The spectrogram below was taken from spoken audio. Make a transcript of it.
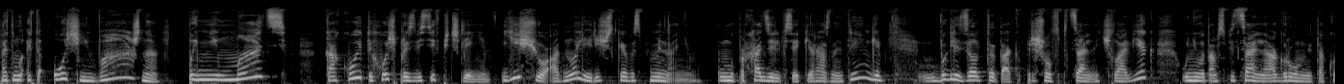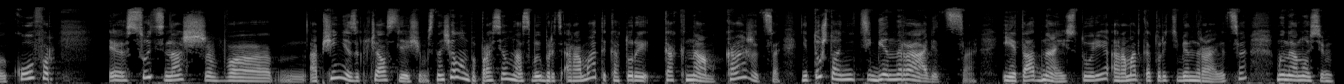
Поэтому это очень важно понимать какое ты хочешь произвести впечатление. Еще одно лирическое воспоминание. Мы проходили всякие разные тренинги. Выглядело это так. Пришел специальный человек, у него там специально огромный такой кофр, э, Суть нашего общения заключалась в следующем. Сначала он попросил нас выбрать ароматы, которые, как нам кажется, не то, что они тебе нравятся, и это одна история, аромат, который тебе нравится, мы наносим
